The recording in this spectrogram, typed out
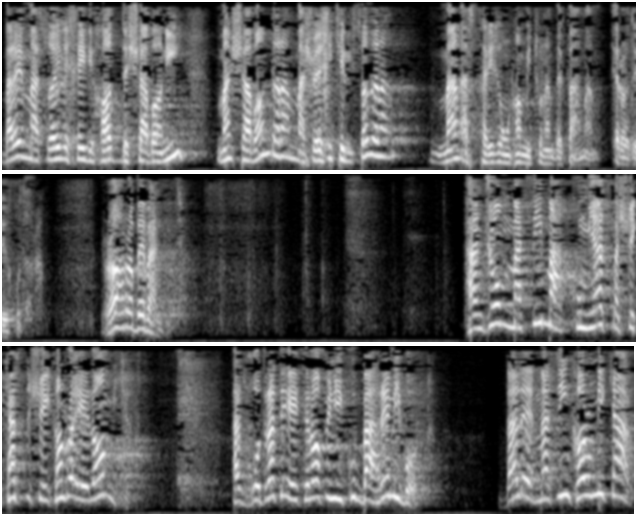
برای مسائل خیلی حاد شبانی من شبان دارم مشایخی کلیسا دارم. من از طریق اونها می‌تونم بفهمم اراده خدا را. راه را ببندید. پنجم مسیح محکومیت و شکست شیطان را اعلام می‌کرد. از قدرت اعتراف نیکو بهره می‌برد. بله مسیح این کارو می‌کرد.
